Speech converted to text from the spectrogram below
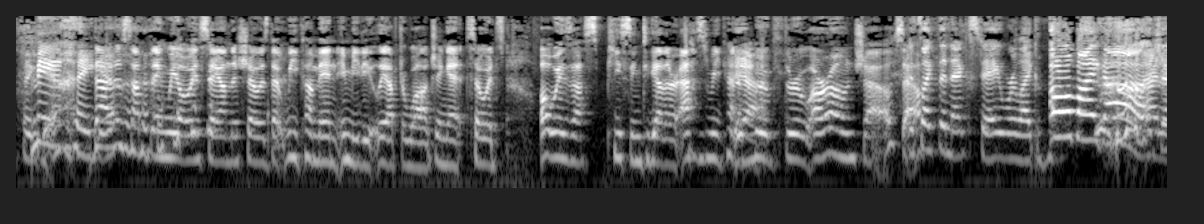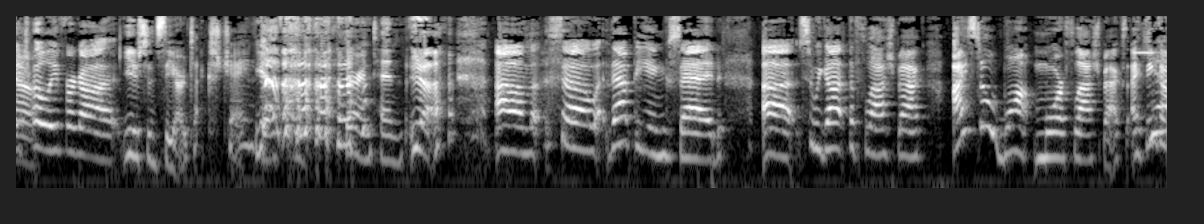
Thank Man, you. Thank that you. is something we always say on the show is that we come in immediately after watching it, so it's always us piecing together as we kind of Yeah. move through our own show. So It's like the next day we're like, oh my gosh, I I, totally forgot. you should see our text chain. Yes, they're intense. Yeah. Um, so that being said, uh, so we got the flashback. I still want more flashbacks. I think Yeah.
